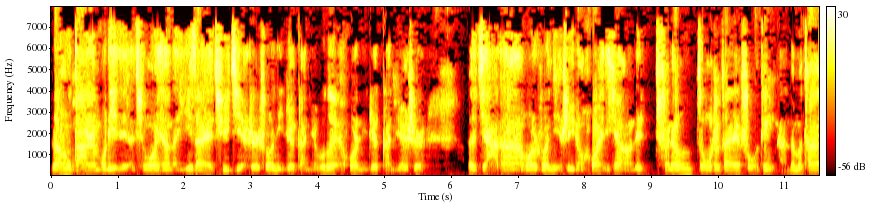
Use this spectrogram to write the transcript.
然后大人不理解的情况下呢，一再去解释说你这感觉不对，或者你这感觉是，呃假的，或者说你是一种幻象，这反正总是在否定他。那么他，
